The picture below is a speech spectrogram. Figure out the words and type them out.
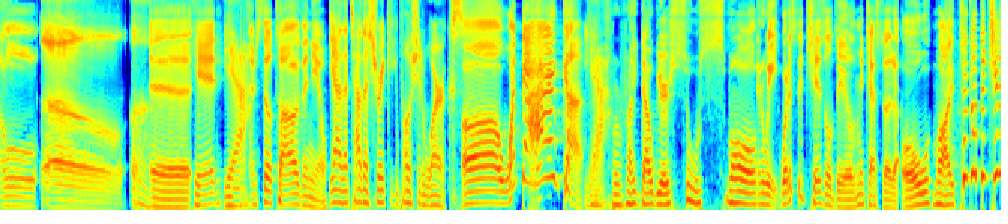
oh, Oh. uh, kid? Yeah. I'm still taller than you. Yeah, that's how the shrinking potion works. Oh, what the heck? yeah. But right now we are so small. And wait, what does the chisel do? Let me test it. Oh my! Check out the chisel!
